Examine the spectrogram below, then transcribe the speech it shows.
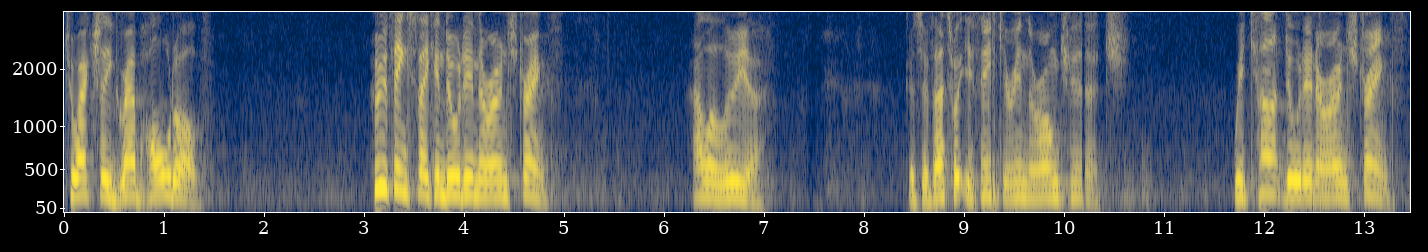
to actually grab hold of. Who thinks they can do it in their own strength? Hallelujah. Because if that's what you think, you're in the wrong church. We can't do it in our own strength.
